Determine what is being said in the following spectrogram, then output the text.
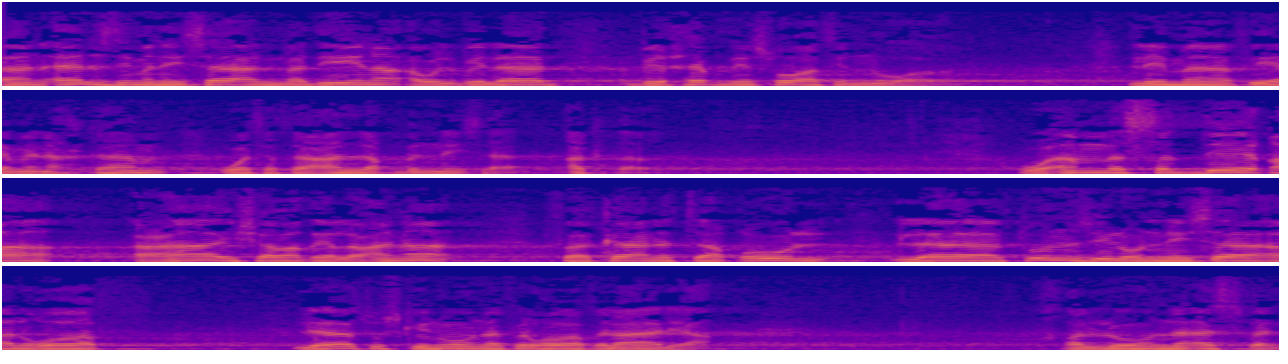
أن ألزم نساء المدينة أو البلاد بحفظ سورة النور. لما فيها من أحكام وتتعلق بالنساء أكثر. وأما الصديقة عائشة رضي الله عنها فكانت تقول لا تنزل النساء الغرف لا تسكنون في الغرف العالية. خلوهن أسفل.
